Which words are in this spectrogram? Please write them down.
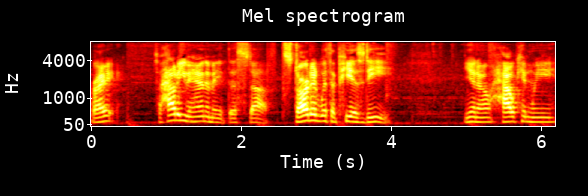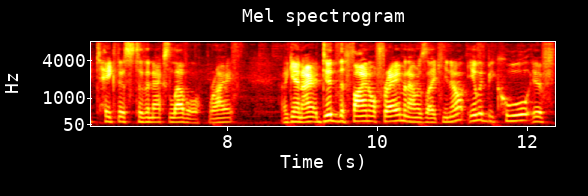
right? So how do you animate this stuff? It started with a PSD. You know, how can we take this to the next level, right? Again, I did the final frame and I was like, you know, it would be cool if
